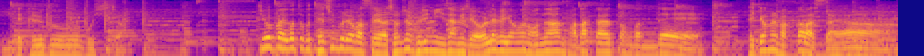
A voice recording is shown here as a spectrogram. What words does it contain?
밑에 글도 보시죠. 디오빠 이것도 그 대충 그려봤어요. 점점 그림이 이상해져요. 원래 배경은 어느 한 바닷가였던 건데 배경을 바꿔봤어요.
